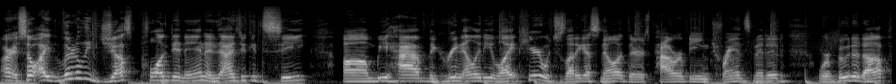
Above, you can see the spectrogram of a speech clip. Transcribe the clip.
All right, so I literally just plugged it in, and as you can see, um, we have the green LED light here, which is letting us know that there's power being transmitted. We're booted up,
